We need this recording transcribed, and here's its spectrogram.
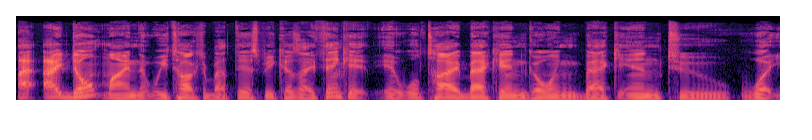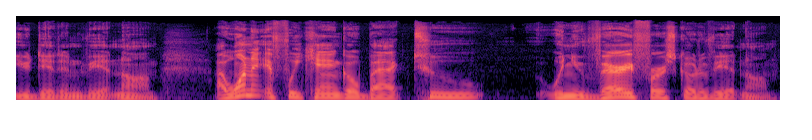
I, I don't mind that we talked about this because I think it, it will tie back in going back into what you did in Vietnam. I wonder if we can go back to when you very first go to Vietnam.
